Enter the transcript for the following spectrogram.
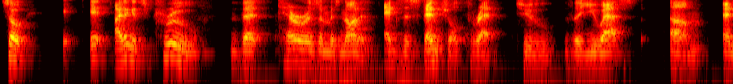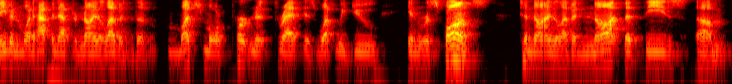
so it, it I think it's true that terrorism is not an existential threat to the U.S. Um, and even what happened after 9/11. The much more pertinent threat is what we do in response to 9/11. Not that these um,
